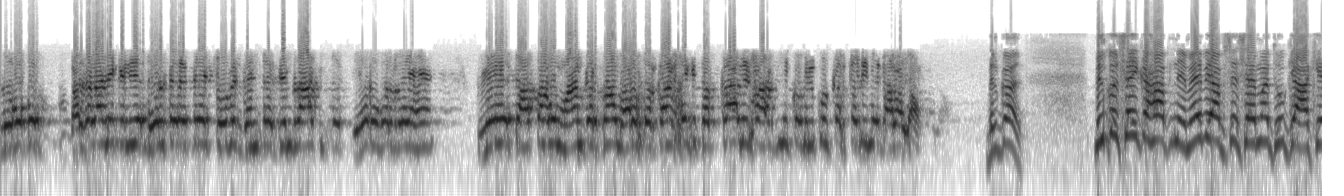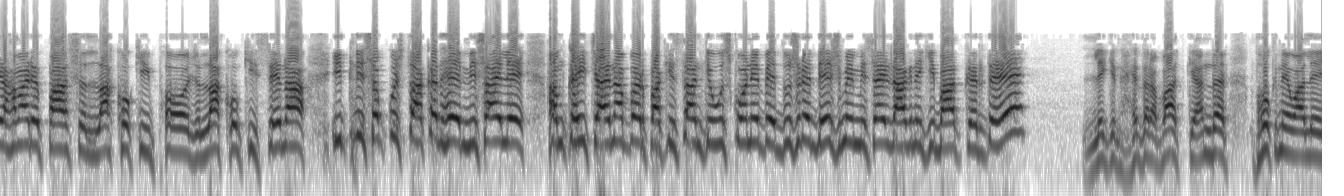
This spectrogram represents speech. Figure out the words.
लोगों को बरगलाने के लिए बोलते रहते हैं, चौबीस घंटे दिन रात ढेर उगल रहे हैं। मैं ये चाहता हूँ, मांग करता हूँ, भारत सरकार से कि तत्काल इस आदमी को बिल्कुल कस्टडी में डाला जाए। बिल्कुल। बिल्कुल सही कहा आपने। मैं भी आपसे सहमत हूँ कि आखिर हमारे पास लाखों की फौज, लाखों की सेना, इतनी सब कुछ ताकत है, मिसाइलें। हम कहीं चाइना पर, पाकिस्तान के उस कोने पे, दूसरे देश में मिसाइल डालने की बात करते हैं, लेकिन हैदराबाद के अंदर भोंकने वाले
